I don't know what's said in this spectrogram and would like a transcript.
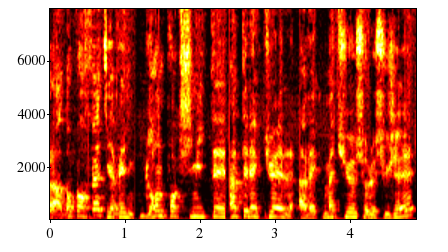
Voilà, donc en fait, il y avait une grande proximité intellectuelle avec Mathieu sur le sujet.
